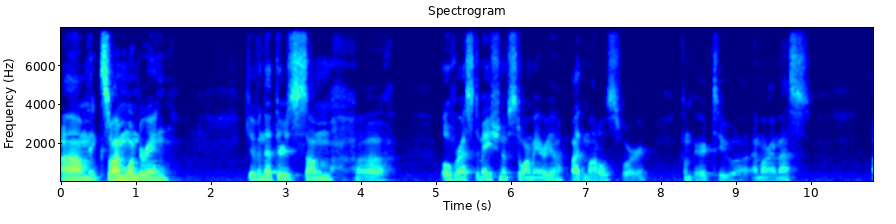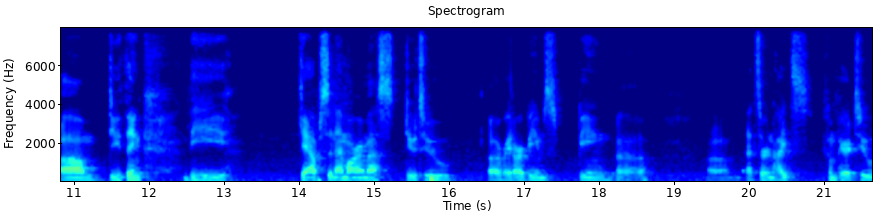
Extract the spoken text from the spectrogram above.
Um, so I'm wondering, given that there's some uh, overestimation of storm area by the models for compared to uh, MRMS, um, do you think the gaps in MRMS due to uh, radar beams being uh, uh, at certain heights compared to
